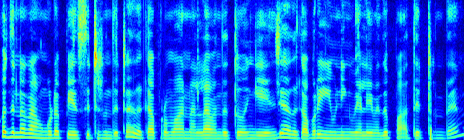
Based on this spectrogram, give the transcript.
கொஞ்ச நேரம் அவன் கூட பேசிட்டு இருந்துட்டு அதுக்கப்புறமா நல்லா வந்து தூங்கி எழுஞ்சி அதுக்கப்புறம் ஈவினிங் வேலையை வந்து பார்த்துட்டு இருந்தேன்.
